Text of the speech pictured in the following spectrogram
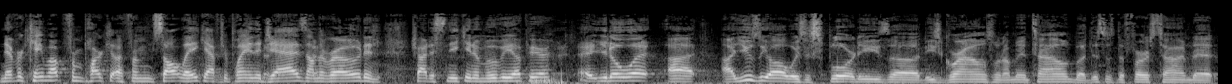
Never came up from Park uh, from Salt Lake after playing the Jazz on the road and tried to sneak in a movie up here. Hey, you know what? I I usually always explore these uh, these grounds when I'm in town, but this is the first time that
